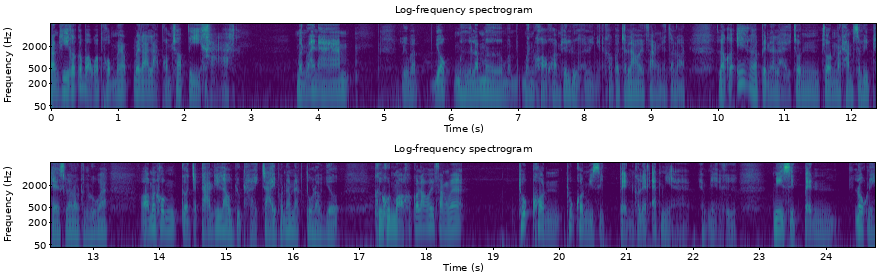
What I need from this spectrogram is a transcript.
บางทีเขาก็บอกว่าผมเวลาหลับผมชอบตีขา เหมือนว่ายน้ำหรือแบบยกมือละเมอเหมือนเหมือนขอความช่วยเหลืออะไรเงี้ยเขาก็จะเล่าให้ฟังอยู่ตลอดเราก็เอ๊ะเราเป็นอะไรจนจนมาทำสลิปเทสแล้วเราถึงรู้ว่า อ๋อมันคงเกิดจากการที่เราหยุดหายใจเพราะน้ำหนักตัวเราเยอะ คือคุณหมอเขาก็เล่าให้ฟังว่า ทุกคนทุกคนมีสิทธิ์เป็นเขาเรียกแอปเนียแอปเนียคือ มีสิทธิ์เป็นโรคนี้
